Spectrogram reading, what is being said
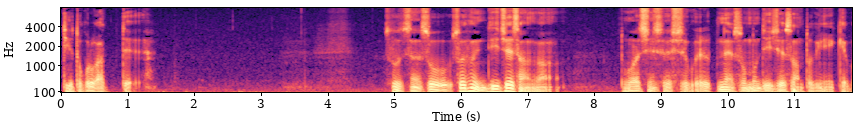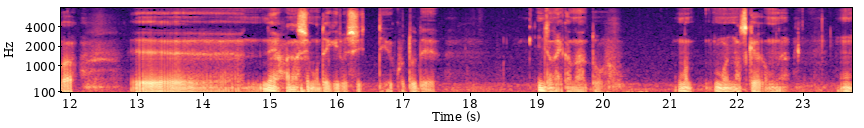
ていうところがあって。そうですね。そうそういうふうに DJ さんが友達申請してくれるとねその DJ さんの時に行けばえー、ね話もできるしっていうことで。いいんじゃないかなと思いますけれどもね。うん。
